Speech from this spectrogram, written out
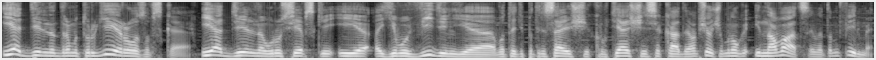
и отдельно драматургия розовская, и отдельно Урусевский, и его видение, вот эти потрясающие крутящиеся кадры. Вообще очень много инноваций в этом фильме.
